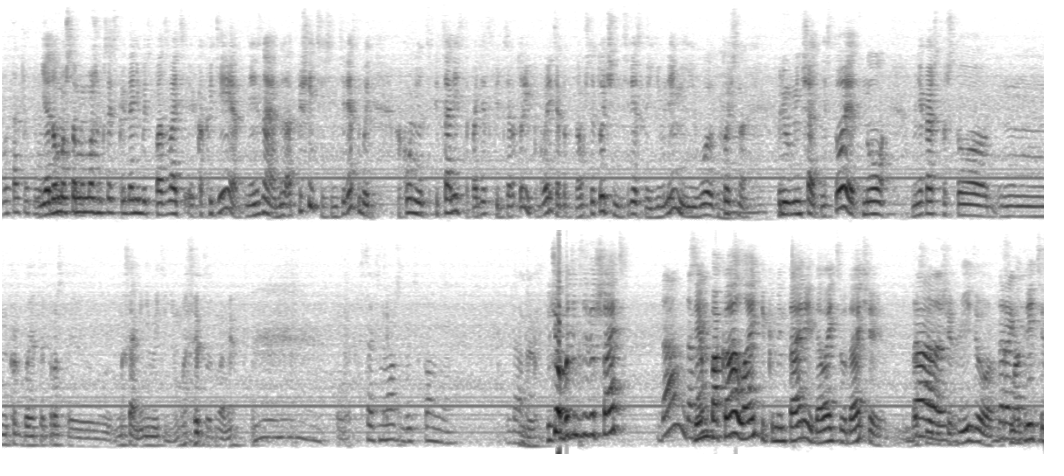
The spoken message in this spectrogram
вот так вот. Я думаю, что мы можем, кстати, когда-нибудь позвать э, как идея, я не знаю, отпишите, если интересно будет, какого-нибудь специалиста по детской литературе и поговорить об этом, потому что это очень интересное явление, и его точно преуменьшать не стоит, но мне кажется, что м, как бы это просто мы сами не вытянем вот этот момент. Кстати, может быть, вполне. Да. Да. Ну что, будем завершать? Да, давай. Всем пока, лайки, комментарии, давайте удачи, Да, до следующих видео, дорогие смотрите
